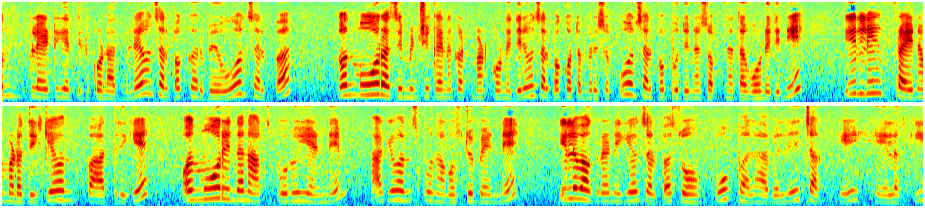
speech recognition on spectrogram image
ಒಂದು ಪ್ಲೇಟಿಗೆ ಎತ್ತಿಟ್ಕೊಂಡಾದ್ಮೇಲೆ ಒಂದು ಸ್ವಲ್ಪ ಕರಿಬೇವು, ಒಂದು ಸ್ವಲ್ಪ ಒಂದು ಮೂರು ಹಸಿಮೆಣ್ಸಿಕಾಯಿನ ಕಟ್ ಮಾಡ್ಕೊಂಡಿದ್ದೀನಿ. ಒಂದು ಸ್ವಲ್ಪ ಕೊತ್ತಂಬರಿ ಸೊಪ್ಪು, ಒಂದು ಸ್ವಲ್ಪ ಪುದೀನ ಸೊಪ್ಪನ್ನ ತಗೊಂಡಿದ್ದೀನಿ. ಇಲ್ಲಿ ಫ್ರೈನ ಮಾಡೋದಕ್ಕೆ ಒಂದು ಪಾತ್ರೆಗೆ ಒಂದು ಮೂರಿಂದ ನಾಲ್ಕು ಸ್ಪೂನು ಎಣ್ಣೆ, ಹಾಗೆ ಒಂದು ಸ್ಪೂನ್ ಆಗೋಷ್ಟು ಬೆಣ್ಣೆ ಇಲ್ಲಿ ಒಗ್ಗರಣೆಗೆ ಒಂದು ಸ್ವಲ್ಪ ಸೋಂಪು ಪಲಾವ್ ಎಲೆ ಚಕ್ಕೆ, ಏಲಕ್ಕಿ,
